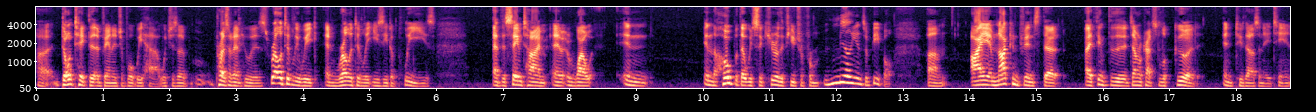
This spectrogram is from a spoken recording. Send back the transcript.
uh, don't take the advantage of what we have, which is a president who is relatively weak and relatively easy to please. At the same time, and while in in the hope that we secure the future for millions of people. Um, I am not convinced that I think the Democrats look good in 2018.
